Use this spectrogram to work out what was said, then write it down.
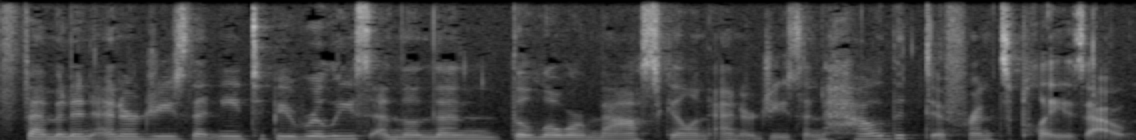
feminine energies that need to be released and then, then the lower masculine energies and how the difference plays out.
